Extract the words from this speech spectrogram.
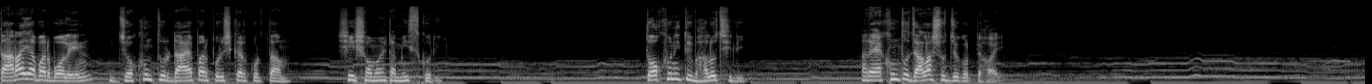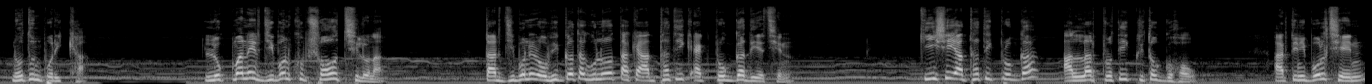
তারাই আবার বলেন, যখন তোর ডায়াপার পরিষ্কার করতাম, সেই সময়টা মিস করি। তখনই তুই ভালো ছিলি। আর এখন তো জ্বালা সহ্য করতে হয়। নতুন পরীক্ষা। লুকমানের জীবন খুব সহজ ছিল না। তার জীবনের অভিজ্ঞতাগুলো তাকে আধ্যাত্মিক এক প্রজ্ঞা দিয়েছেন। কি সেই আধ্যাত্মিক প্রজ্ঞা? আল্লাহর প্রতি কৃতজ্ঞ হও। আর তিনি বলছেন,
